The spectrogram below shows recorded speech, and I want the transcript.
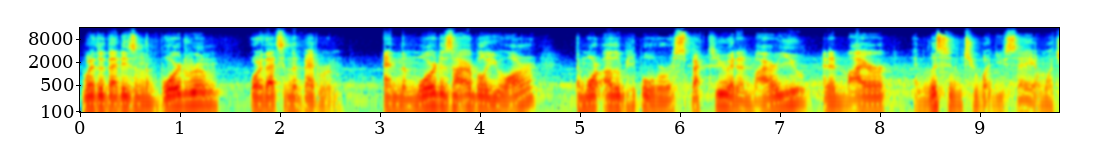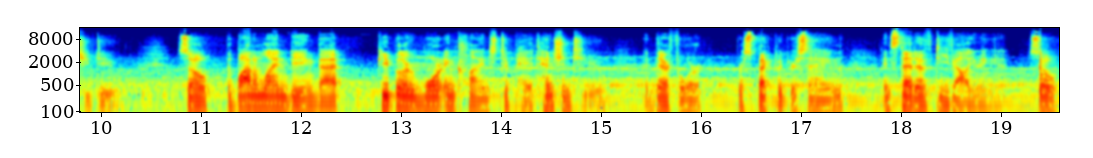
whether that is in the boardroom or that's in the bedroom. And the more desirable you are, the more other people will respect you and admire you and admire and listen to what you say and what you do. So, the bottom line being that people are more inclined to pay attention to you and therefore respect what you're saying instead of devaluing it. So,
